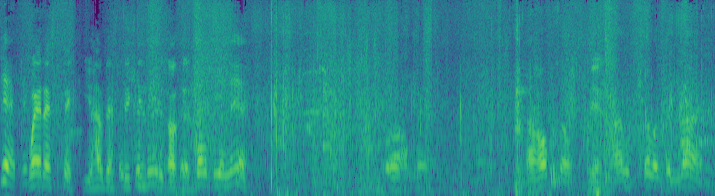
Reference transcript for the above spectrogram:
yeah, Where the stick? You have the stick in? be, Okay. it better be in there. Oh man, I hope so. Yeah. I will kill it in mine.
